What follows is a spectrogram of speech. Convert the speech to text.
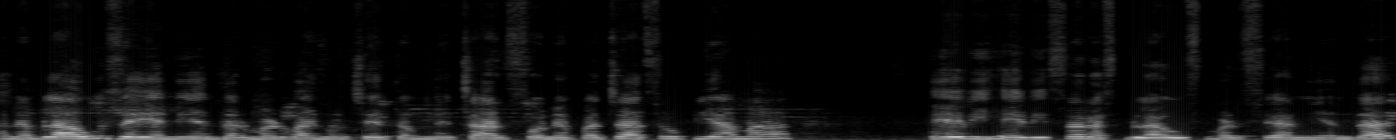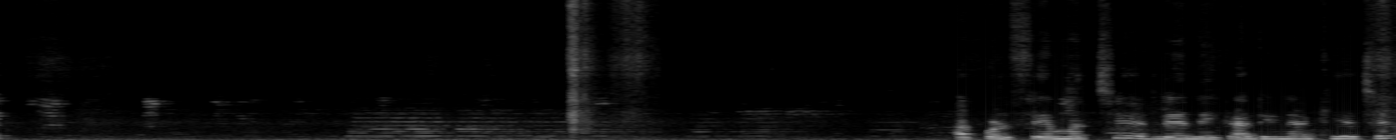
અને બ્લાઉઝ એની અંદર મળવાનું છે તમને ચારસો ને પચાસ રૂપિયામાં. હેવી હેવી સરસ બ્લાઉઝ મળશે આની અંદર. આ પણ સેમ જ છે, એટલે એને કાઢી નાખીએ છીએ.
